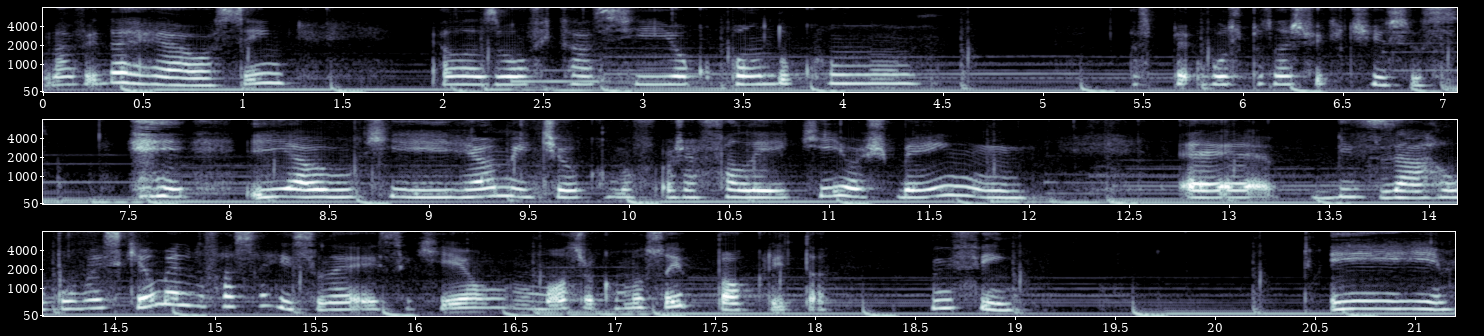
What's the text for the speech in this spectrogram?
na vida real assim, elas vão ficar se ocupando com as, os personagens fictícios. e algo que realmente eu, como eu já falei aqui, eu acho bem é, bizarro, por mais que eu mesmo faça isso, né? Esse aqui é um, mostra como eu sou hipócrita. Enfim. E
